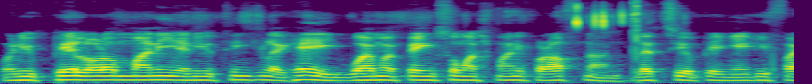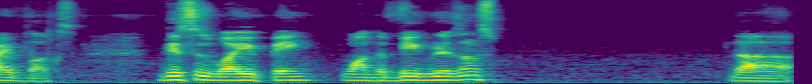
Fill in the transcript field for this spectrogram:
When you pay a lot of money and you're thinking like, hey, why am I paying so much money for Afnan? Let's say you're paying 85 bucks. This is why you're paying one of the big reasons, the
